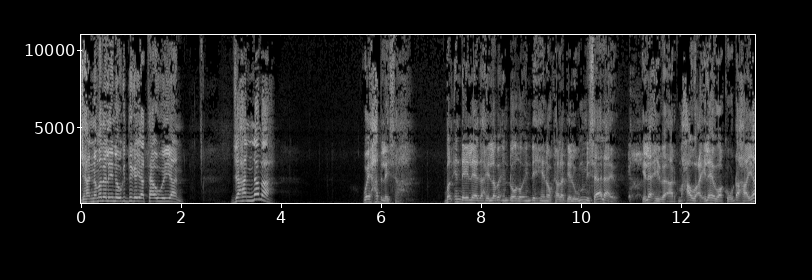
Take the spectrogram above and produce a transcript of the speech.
Jahanamada laynooga digayaa taa weeyaan. Jahanama way hadlaysaa. Bal indhay leedahay laba indhood oo indhaheenoo kale dee laguma misaalayo ilaahay baa arg maxaa waca ilaahay waa kuu dhahaya.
